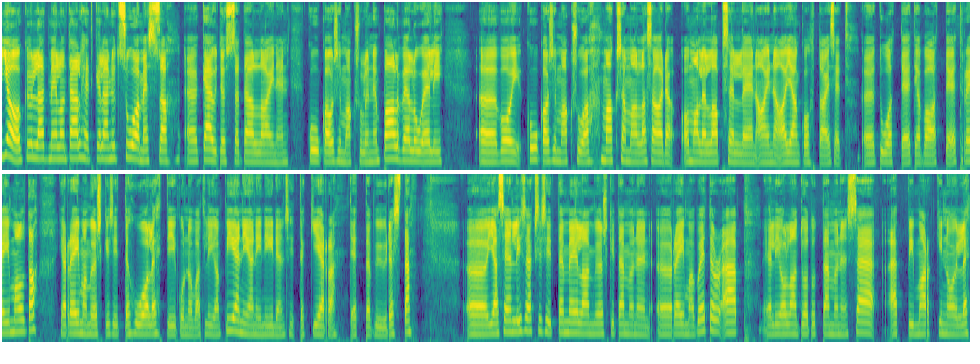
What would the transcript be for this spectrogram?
Joo, kyllä, että meillä on tällä hetkellä nyt Suomessa öö, käytössä tällainen kuukausimaksullinen palvelu, eli voi kuukausimaksua maksamalla saada omalle lapselleen aina ajankohtaiset tuotteet ja vaatteet Reimalta. Ja Reima myöskin sitten huolehtii, kun ovat liian pieniä, niin niiden sitten kierrätettävyydestä. Ja sen lisäksi sitten meillä on myöskin tämmöinen Reima Weather App, eli ollaan tuotu tämmöinen sää-appi markkinoille,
